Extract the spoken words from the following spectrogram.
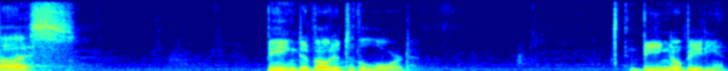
us being devoted to the Lord and being obedient.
